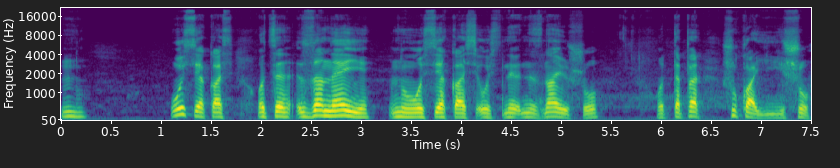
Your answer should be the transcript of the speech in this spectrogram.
Ну. Ось якась, оце за неї. Ну, ось якась, ось не, не знаю що. От тепер шукай її, що.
